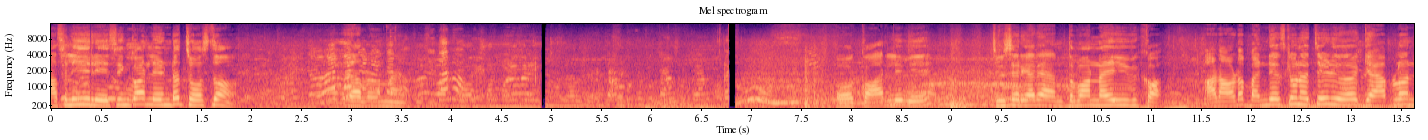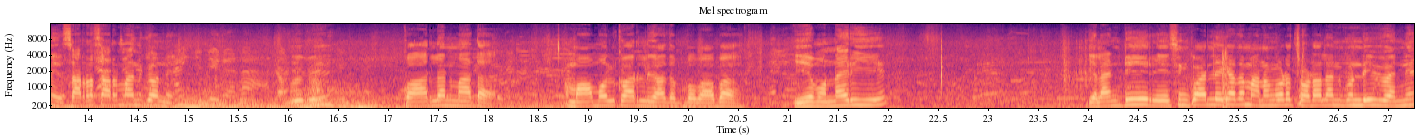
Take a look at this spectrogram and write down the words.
అసలు ఈ రేసింగ్ కార్లు ఏంటో చూస్తాం. ఎలా ఉన్నాయి. ఓ కార్లు ఇవి. చూశారు కదా ఎంత బాగున్నాయి ఇవి కా- బండి వేసుకొని వచ్చాడు గ్యాప్లోని సర్ర సర్రం అనుకోని ఇవి కార్లు అన్నమాట. మామూలు కార్లు కాదబ్బా బాబా. ఏమున్నారు ఇవి ఇలాంటి రేసింగ్ కార్లే కదా మనం కూడా చూడాలనుకోండి ఇవన్నీ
